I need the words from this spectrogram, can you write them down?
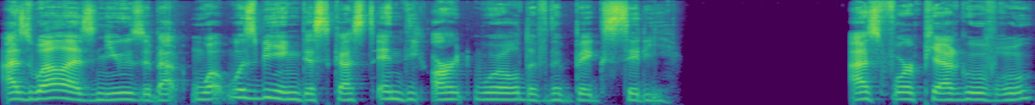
as well as news about what was being discussed in the art world of the big city. As for Pierre Gauvreau,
